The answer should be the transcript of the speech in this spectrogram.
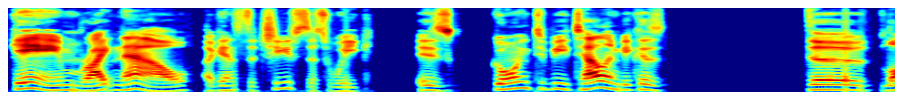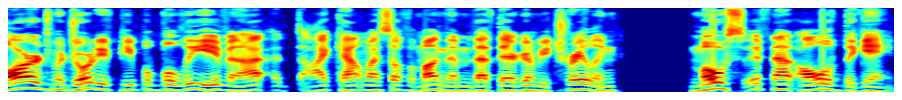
game right now against the Chiefs this week is going to be telling because the large majority of people believe, and I I count myself among them, that they're going to be trailing most, if not all, of the game.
